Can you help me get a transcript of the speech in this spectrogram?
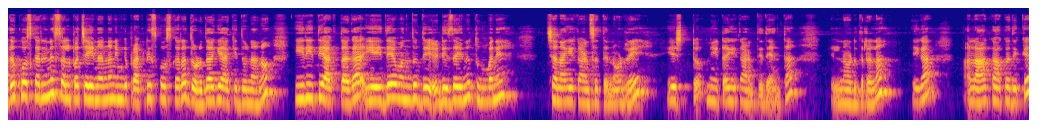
ಅದಕ್ಕೋಸ್ಕರನೇ ಸ್ವಲ್ಪ ಚೈನನ್ನು ನಿಮಗೆ ಪ್ರಾಕ್ಟೀಸ್ಗೋಸ್ಕರ ದೊಡ್ಡದಾಗಿ ಹಾಕಿದ್ದು ನಾನು. ಈ ರೀತಿ ಹಾಕಿದಾಗ ಇದೇ ಒಂದು ಡಿಸೈನು ತುಂಬಾ ಚೆನ್ನಾಗಿ ಕಾಣಿಸುತ್ತೆ ನೋಡಿರಿ. ಎಷ್ಟು ನೀಟಾಗಿ ಕಾಣ್ತಿದೆ ಅಂತ ಇಲ್ಲಿ ನೋಡಿದ್ರಲ್ಲ. ಈಗ ಲಾಕ್ ಹಾಕೋದಕ್ಕೆ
